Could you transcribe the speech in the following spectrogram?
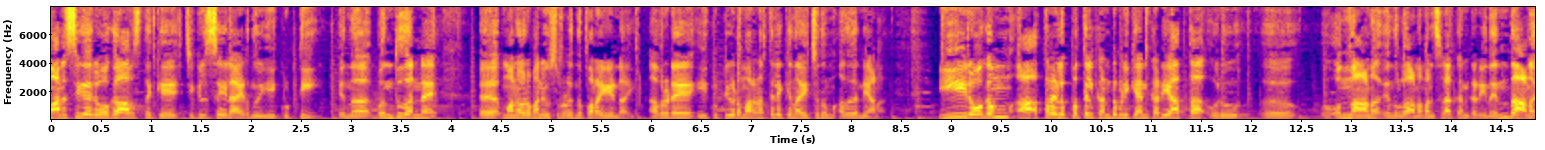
മാനസിക രോഗാവസ്ഥയ്ക്ക് ചികിത്സയിലായിരുന്നു ഈ കുട്ടി എന്ന് ബന്ധു തന്നെ മനോരമ ന്യൂസിനോട് ഇന്ന് പറയുകയുണ്ടായി. അവരുടെ ഈ കുട്ടിയുടെ മരണത്തിലേക്ക് നയിച്ചതും അതുതന്നെയാണ് ഈ രോഗം അത്ര എളുപ്പത്തിൽ കണ്ടുപിടിക്കാൻ കഴിയാത്ത ഒരു ഒന്നാണ് എന്നുള്ളതാണ് മനസ്സിലാക്കാൻ കഴിയുന്നത്. എന്താണ്?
